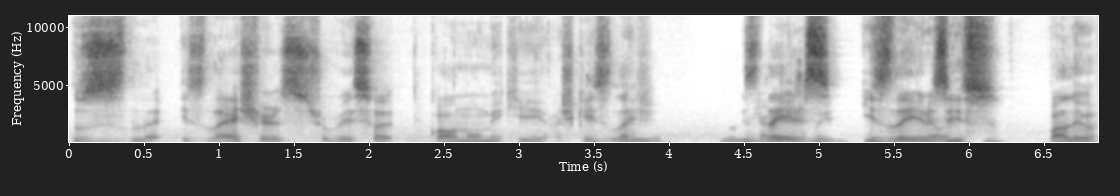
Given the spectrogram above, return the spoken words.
dos sla- slashers. Deixa eu ver se, qual é o nome aqui. Acho que é slash. É Slayers. Slayer. Slayers, É o isso. Valeu.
